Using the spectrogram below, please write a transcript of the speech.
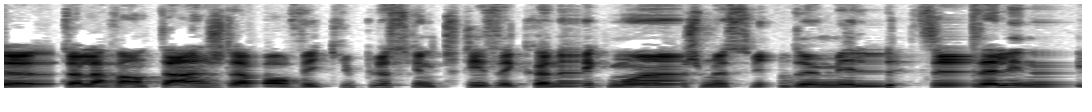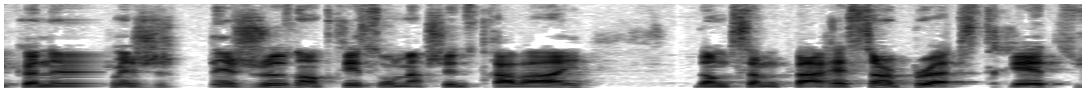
as, l'avantage d'avoir vécu plus qu'une crise économique. Moi, je me suis en 2008, je faisais les économiques, mais je venais juste d'entrer sur le marché du travail. Donc, ça me paraissait un peu abstrait, tout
